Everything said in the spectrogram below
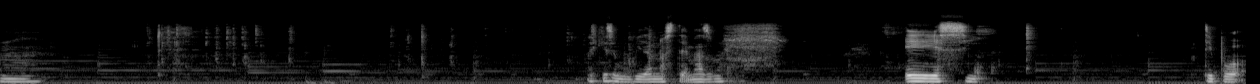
Mm. Es que se me olvidan los temas, Eh, sí. Tipo,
